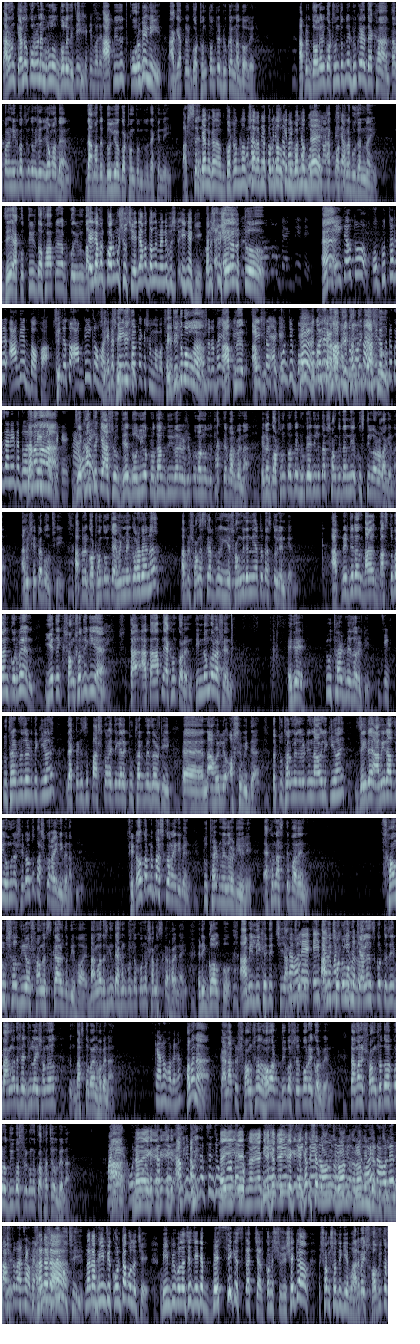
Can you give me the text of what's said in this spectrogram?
কারণ কেন করবে না আমি বলে- দিচ্ছি। আপনি যদি করবেনই আগে আপনার গঠনতন্ত্রে ঢুকান না দলের। আপনার দলের গঠনতন্ত্রে ঢুকে দেখান তারপরে নির্বাচন কমিশন জমা দেন যে আমাদের দলীয় গঠনতন্ত্র দেখে নেই। পারছেন? কেন কেন? গঠনতন্ত্র ছাড়া আপনার কোনো দলকে নিবন্ধন দেয়। কথাটা বুঝেন নাই। যে একত্রিশ দফা আপনারা এটা আমার কর্মসূচি এটা আমার দলের ম্যানিফেস্টো এই নাকি? এই কনস্টিটিউশন তো। এইটাও তো অভ্যুত্থানের আগের দফা। এটা তো আপডেটও হয়। এটা 23 সাল থেকে সম্ভবত। সেইটাই নাকি? তো বললাম। আপনার- 23 সাল থেকে। এখন যে হ্যাঁ, যেখান থেকে আসুক। যতটুকু জানি এটা না না না 2023 সাল থেকে। হ্যাঁ, যেখান থেকে আসুক যে দলীয় প্রধান দুইবারের বেশি প্রধানমন্ত্রী থাকতে পারবে না এটা গঠনতন্ত্রে ঢুকিয়ে দিলে তার সংবিধান নিয়ে কুস্তি লড়া লাগে না। আমি সেটা বলছি। আপনার গঠনতন্ত্রে অ্যামেন্ডমেন্ট করা যায় না? আপনি সংস্কার ইয়ে সংবিধান নিয়ে এত ব্যস্ত হইলেন কেন? আপনি যেটা বাস্তবায়ন করবেন ইয়েতে সংসদে গিয়ে তা আপনি এখন করেন। তিন নম্বর আসেন। এই যে two third majority two third majority কি হয়? যে একটা কিছু পাস করাইতে গেলে টু থার্ড মেজরিটি না হইলে অসুবিধা। তো টু থার্ড মেজরিটি না হইলে কি হয়? যেটা আমি রাজি হব না সেটাও তো পাস করাই নেবেন আপনি। সেটাও তো আপনি পাস করাই নেবেন টু থার্ড মেজরিটি হইলে। এখন আসতে পারেন। সংসদীয় সংস্কার যদি হয় বাংলাদেশে কিন্তু এখন পর্যন্ত কোনো সংস্কার হয় নাই। এটি গল্প। আমি লিখে দিচ্ছি আমি ছোট আমি ছোট কি মুখে? চ্যালেঞ্জ করতেছি বাংলাদেশের জুলাই সনদ বাস্তবায়ন হবে না। কেন হবে না? হবে না, কারণ আপনি সংসদ হওয়ার দুই বছর পরে করবেন। তার মানে সংসদ হওয়ার পরে দুই বছরের কোনো কথা চলবে না। কোনটা বলেছে? বিএনপি বলেছে যে এটা বেসিক স্ট্রাকচার কনস্টিটিউশন সেটা সংসদে গিয়ে আরে ভাই সবই তো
